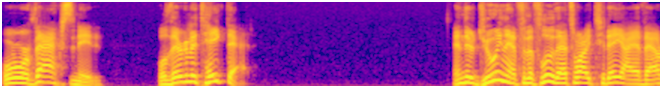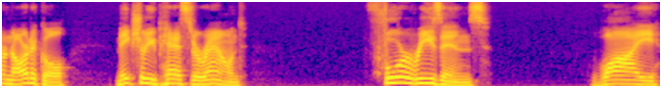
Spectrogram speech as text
or we're vaccinated, well, they're going to take that. And they're doing that for the flu. That's why today I have out an article. Make sure you pass it around. Four reasons why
